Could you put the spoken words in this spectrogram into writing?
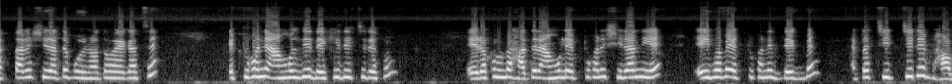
এক তারের শিরাতে পরিণত হয়ে গেছে। একটুখানি আঙুল দিয়ে দেখিয়ে দিচ্ছি, দেখুন। এরকম ভাবে হাতের আঙুলে একটুখানি শিরা নিয়ে এইভাবে একটুখানি দেখবেন, একটা চিটচিটে ভাব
